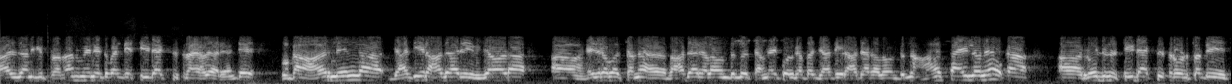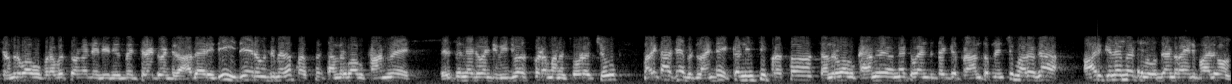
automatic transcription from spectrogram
రాజధానికి ప్రధానమైనటువంటి సీడ్ యాక్సెస్ రహదారి. అంటే ఒక ఆరు లేన్ల జాతీయ రహదారి విజయవాడ హైదరాబాద్ చెన్నై రహదారి ఎలా ఉంటుందో చెన్నై కోల్కతా జాతీయ రహదారి ఎలా ఉంటుందో ఆ స్థాయిలోనే ఒక రోడ్డును సీడ్ యాక్సిస్ రోడ్ తోటి చంద్రబాబు ప్రభుత్వంలో నిర్మించినటువంటి రహదారి ఇది ఇదే రోడ్డు మీద ప్రస్తుతం చంద్రబాబు కాన్వే వెళ్తున్నటువంటి విజువల్స్ కూడా మనం చూడొచ్చు. మరి కాసేపట్లో అంటే ఇక్కడ నుంచి ప్రస్తుతం చంద్రబాబు కాన్వే ఉన్నటువంటి దగ్గర ప్రాంతం నుంచి మరొక ఆరు కిలోమీటర్లు ఉదండరాయనిపాలెం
